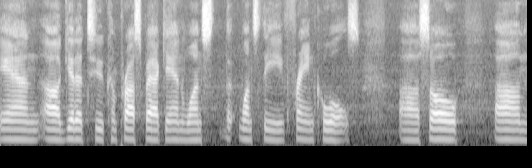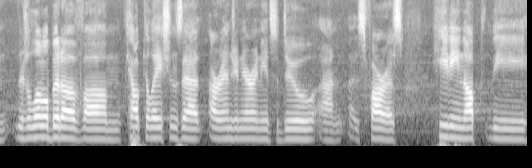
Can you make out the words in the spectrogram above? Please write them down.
and uh, get it to compress back in once the, once the frame cools. So um, there's a little bit of um, calculations that our engineering needs to do on, as far as heating up the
